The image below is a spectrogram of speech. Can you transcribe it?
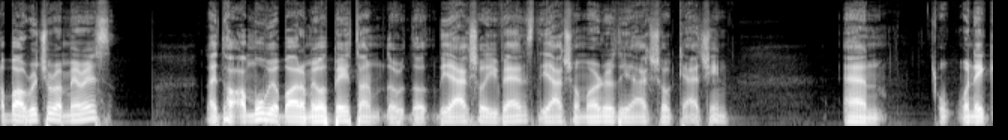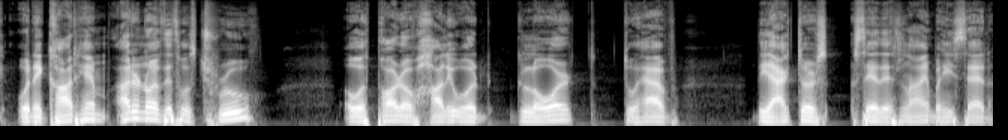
about Richard Ramirez. Like the, a movie about him. It was based on the, the the actual events, the actual murders, the actual catching. And when they when they caught him, I don't know if this was true or was part of Hollywood glory to have the actors say this line, but he said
